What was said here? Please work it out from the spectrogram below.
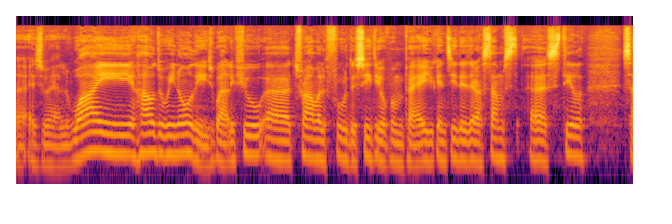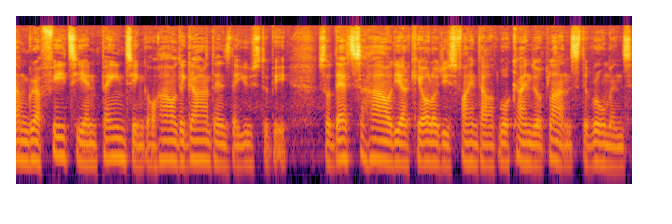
uh, as well. Why? How do we know these? Well, if you uh, travel through the city of Pompeii, you can see that there are some uh, still some graffiti and painting of how the gardens they used to be. So that's how the archaeologists find out what kind of plants the Romans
